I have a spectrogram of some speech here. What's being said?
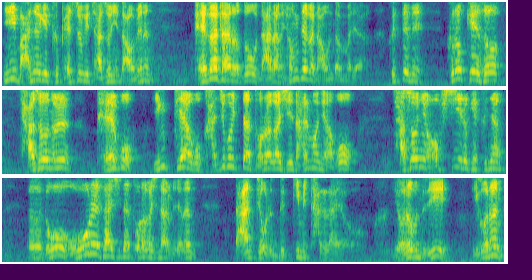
이 만약에 그 뱃속에 자손이 나오면은 배가 다르도 나랑 형제가 나온단 말이야. 그 때문에 그렇게 해서 자손을 베고 잉태하고 가지고 있다 돌아가신 할머니하고 자손이 없이 이렇게 그냥 어, 노, 오래 사시다 돌아가신 할머니는 나한테 오는 느낌이 달라요. 여러분들이 이거는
